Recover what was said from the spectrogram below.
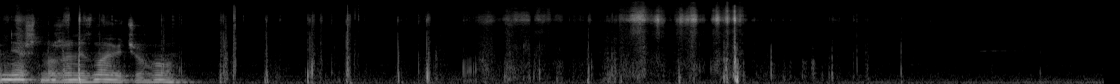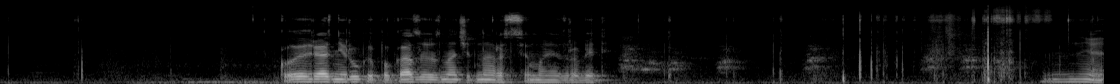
Звісно ж, не знаю чого. Коли грязні руки показую, значить нараз це має зробити. Ні,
